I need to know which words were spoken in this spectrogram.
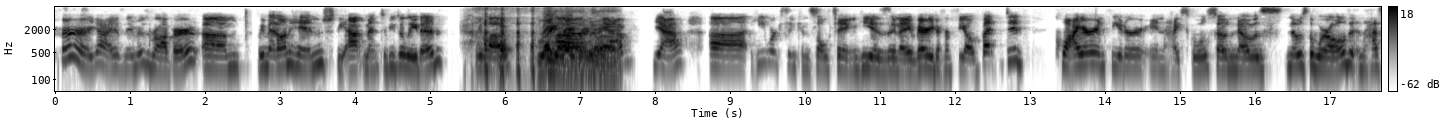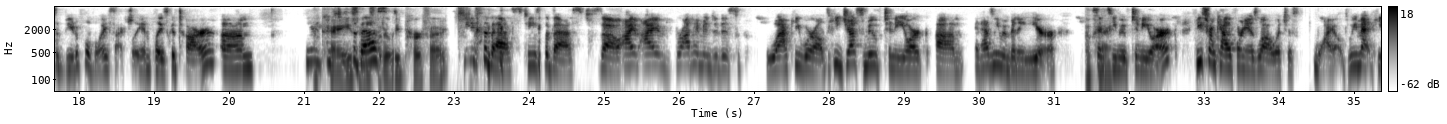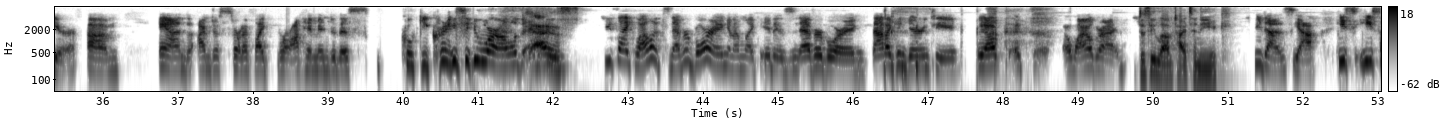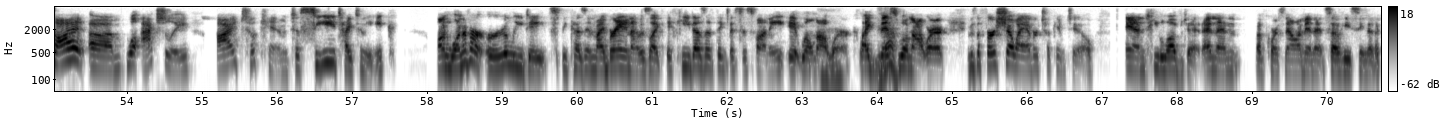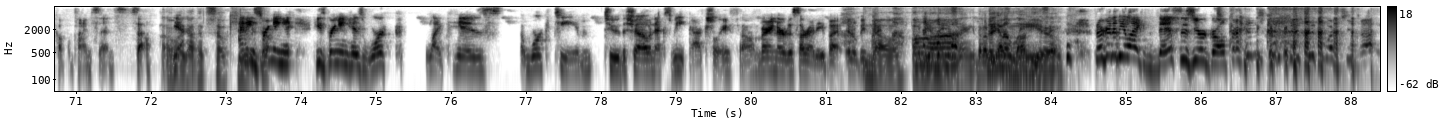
Sure. Yeah, his name is Robert. Um, we met on Hinge, the app meant to be deleted. We love. Right, right, right, Uh, right. Yeah. Uh, he works in consulting. He is in a very different field, but did choir and theater in high school, so knows knows the world and has a beautiful voice actually, and plays guitar. Um, yeah, Okay, he's just sounds the best. literally perfect. He's the best. He's the best. So I've I've brought him into this wacky world. He just moved to New York. Um, it hasn't even been a year Okay. since he moved to New York. He's from California as well, which is wild. We met here. Um, and I'm just sort of like brought him into this kooky, crazy world. And he's, Yes. he's like, Well, it's never boring. And I'm like, It is never boring. That I can guarantee. yep. It's a, a wild ride. Does he love Titanique? He does, yeah. He's he saw it. Um, well, actually, I took him to see Titanique on one of our early dates because in my brain I was like, if he doesn't think this is funny, it will not Mhm. work. Like this will not work. It was the first show I ever took him to, and he loved it. And then, of course, now I'm in it, so he's seen it a couple times since. So Oh yeah. my God, that's so cute. and he's So- bringing he's bringing his work like his work team to the show next week actually so i'm very nervous already but it'll be fine no, that'll be amazing. That'll They're be gonna love you. amazing. they're gonna be like this is your girlfriend this is what she does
